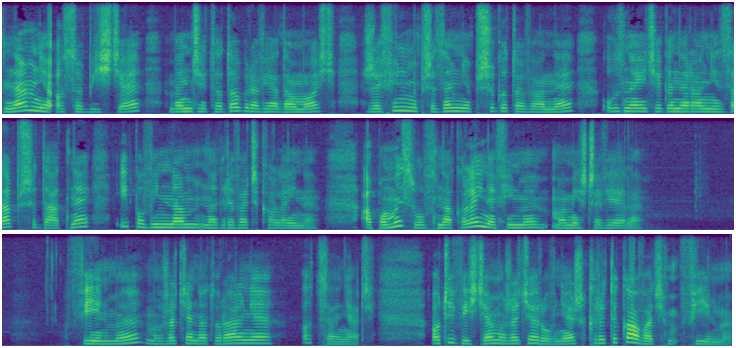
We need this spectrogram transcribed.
Dla mnie osobiście będzie to dobra wiadomość, że filmy przeze mnie przygotowane uznajecie generalnie za przydatne i powinnam nagrywać kolejne. A pomysłów na kolejne filmy mam jeszcze wiele. Filmy możecie naturalnie oceniać. Oczywiście możecie również krytykować filmy,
